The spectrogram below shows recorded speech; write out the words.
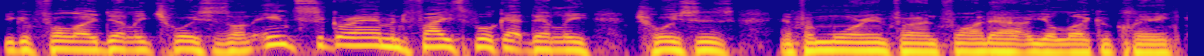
you can follow Deadly Choices on Instagram and Facebook at Deadly Choices. And for more info and find out at your local clinic,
